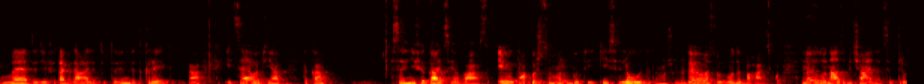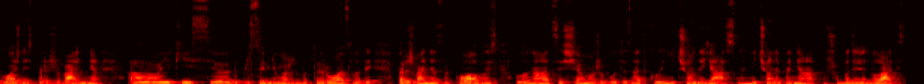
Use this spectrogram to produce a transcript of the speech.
методів і так далі. Тобто він відкритий. Да? І це от як така сигніфікація вас. І також це можуть бути якісь люди, тому що людей у вас буде багатько. Ну і луна, звичайно, це тривожність, переживання. Якісь е, депресивні можуть бути розлади, переживання за когось. Луна це ще може бути, знаєте, коли нічого не ясно, нічого не понятно, що буде відбуватись.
